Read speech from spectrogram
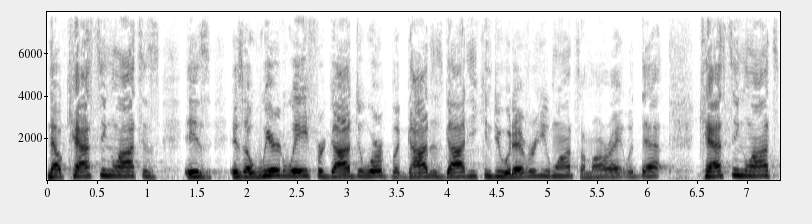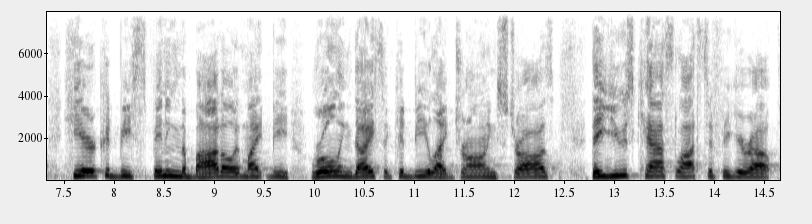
Now, casting lots is, is, is a weird way for God to work, but God is God. He can do whatever He wants. I'm all right with that. Casting lots here could be spinning the bottle. It might be rolling dice. It could be like drawing straws. They used cast lots to figure out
